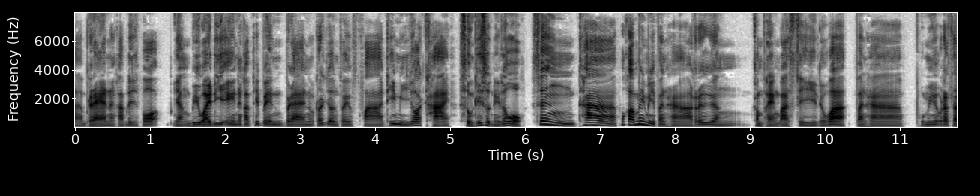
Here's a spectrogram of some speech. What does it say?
ลายๆแบรนด์นะครับโดยเฉพาะอย่าง BYD เองนะครับที่เป็นแบรนด์รถยนต์ไฟฟ้าที่มียอดขายสูงที่สุดในโลก ซึ่งถ้าพวกเขาไม่มีปัญหาเรื่องกำแพงภาษี หรือว่าปัญหาภูมิรัฐ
